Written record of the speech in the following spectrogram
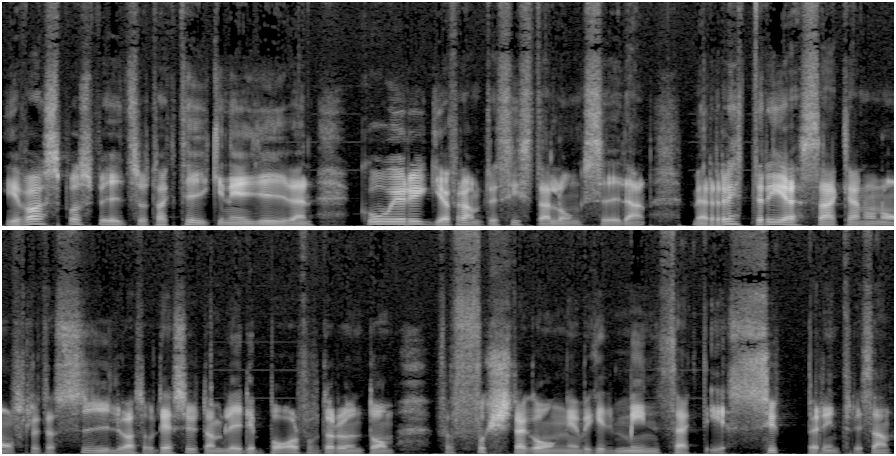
Är vass på speed så taktiken är given. Gå i rygga fram till sista långsidan. Med rätt resa kan hon avsluta sylvass och dessutom blir det barfota runt om för första gången vilket minst sagt är superintressant.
